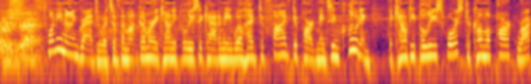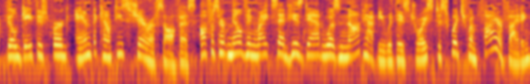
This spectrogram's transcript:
or distress. 29 graduates of the Montgomery County Police Academy will head to five departments, including the County Police Force, Takoma Park, Rockville, Gaithersburg, and the county's sheriff's office. Officer Melvin Wright said his dad was not happy with his choice to switch from firefighting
